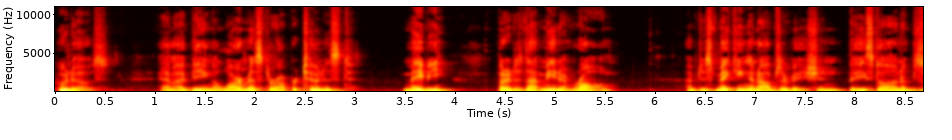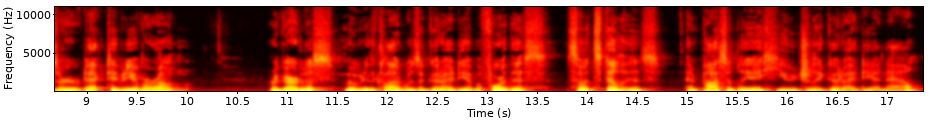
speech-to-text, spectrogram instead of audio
Who knows? Am I being alarmist or opportunist? Maybe, but it does not mean I'm wrong. I'm just making an observation based on observed activity of our own. Regardless, moving to the cloud was a good idea before this, so it still is, and possibly a hugely good idea now.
